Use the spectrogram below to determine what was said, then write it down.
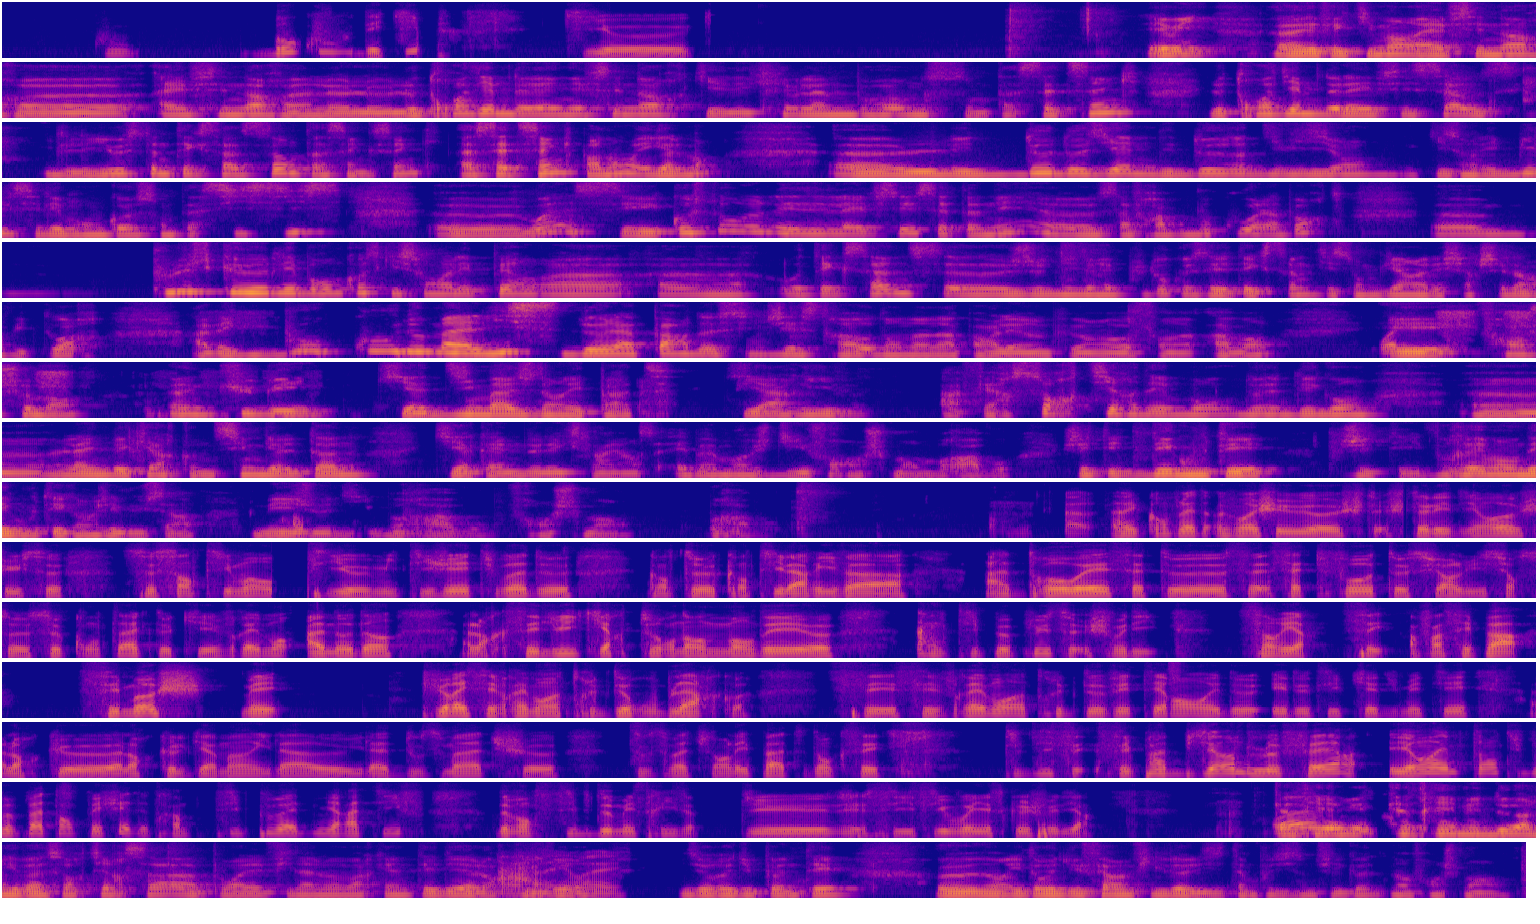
beaucoup d'équipes qui, euh, et oui, euh, effectivement, AFC Nord, euh, AFC hein, le, troisième de la NFC Nord, qui est les Cleveland Browns, sont à 7-5. Le troisième de la NFC South, les Houston Texas, sont à 5-5, à 7-5, pardon, également. Euh, les deux deuxièmes des deux autres divisions, qui sont les Bills et les Broncos, sont à 6-6. ouais, c'est costaud, hein, l'AFC cette année. ça frappe beaucoup à la porte plus que les Broncos qui sont allés perdre aux Texans, euh, je dirais plutôt que c'est les Texans qui sont bien allés chercher leur victoire, avec beaucoup de malice de la part de CJ Stroud. On en a parlé un peu en off hein, avant. Et franchement, un QB qui a 10 matchs dans les pattes, qui arrive à faire sortir des, bons, des gonds un linebacker comme Singleton, qui a quand même de l'expérience, et eh ben moi je dis franchement bravo. J'étais dégoûté J'étais vraiment dégoûté quand j'ai vu ça, mais je dis bravo, franchement, bravo. Euh, complètement. Moi, j'ai eu, euh, je te, l'ai dit en haut, j'ai eu ce, sentiment aussi euh, mitigé, tu vois, de quand, quand il arrive à, à drawer cette, cette faute sur lui, sur ce, contact qui est vraiment anodin, alors que c'est lui qui retourne en demander un petit peu plus. Je me dis, sans rire, c'est, enfin, c'est pas, c'est moche, mais purée, c'est vraiment un truc de roublard, quoi. C'est vraiment un truc de vétéran et de, et de type qui a du métier, alors que, alors que le gamin, il a, il a 12 matchs, 12 matchs dans les pattes. Donc c'est tu dis c'est pas bien de le faire et en même temps tu peux pas t'empêcher d'être un petit peu admiratif devant ce type de maîtrise. si, si, vous voyez ce que je veux dire. Quatrième, et deux arrivent à sortir ça pour aller finalement marquer un TD alors ah, qu'ils auraient, dû punter. Euh, non, ils auraient dû faire un field goal. Ils étaient en position de field goal. Non, franchement,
